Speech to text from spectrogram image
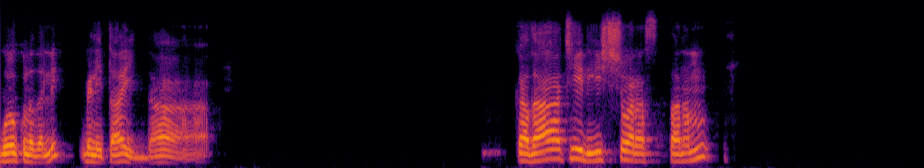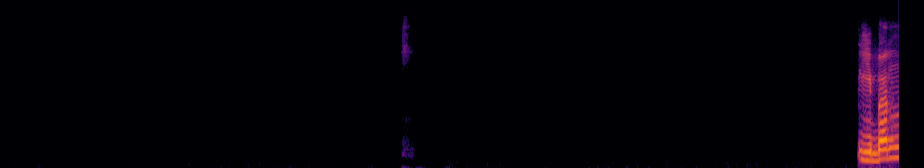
ಗೋಕುಲದಲ್ಲಿ ಬೆಳೀತಾ ಇದ್ದ. ಕದಾಚಿದೀಶ್ವರಸ್ತನಂ ಪಿಬನ್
